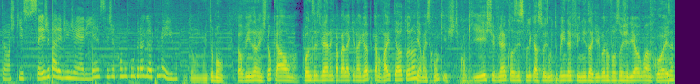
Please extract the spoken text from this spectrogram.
Então acho que isso seja para área de engenharia, seja como cultura GUP mesmo. Então, muito bom. Tá ouvindo, a gente? Então, calma. Quando vocês vierem trabalhar aqui na GUP, calma, vai ter autonomia, mas conquiste. Conquiste, venha com as explicações muito bem definidas aqui quando for sugerir alguma coisa.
